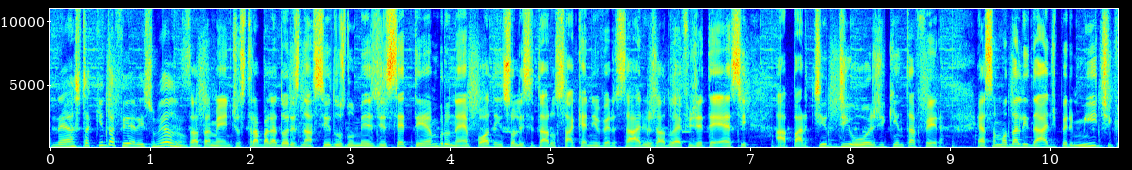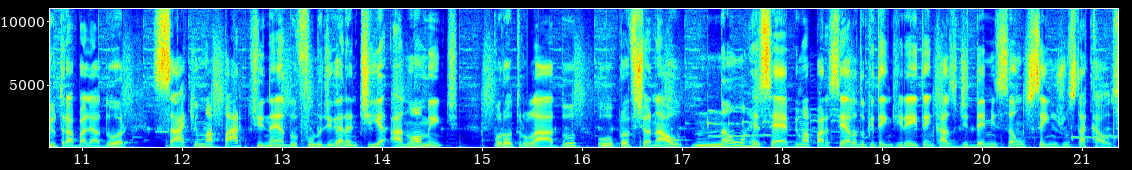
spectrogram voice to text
nesta quinta-feira, é isso mesmo? Exatamente. Os trabalhadores nascidos no mês de setembro, né, podem solicitar o saque aniversário já do FGTS a partir de hoje, quinta-feira. Essa modalidade permite que o trabalhador saque uma parte, né, do fundo de garantia anualmente. Por outro lado, o profissional não recebe uma parcela do que tem direito em caso de demissão sem justa causa.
